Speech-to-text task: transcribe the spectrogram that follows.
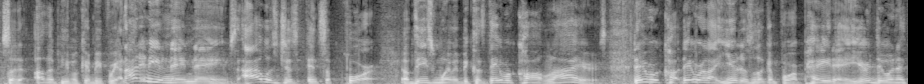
so that other people can be free. And I didn't even name names. I was just in support of these women because they were called liars. They were called, they were like, you're just looking for a payday. You're doing it.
